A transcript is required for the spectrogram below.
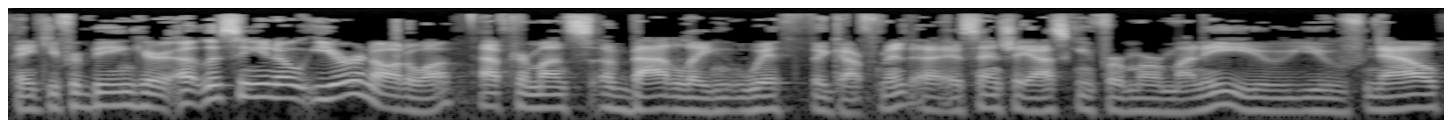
Thank you for being here. Uh, listen, you know, you're in Ottawa after months of battling with the government, uh, essentially asking for more money. You, you've now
